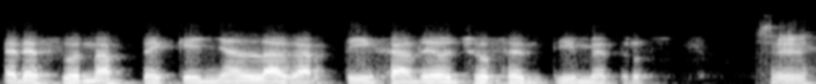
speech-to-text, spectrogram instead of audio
eres una pequeña lagartija de 8 centímetros. Sí.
